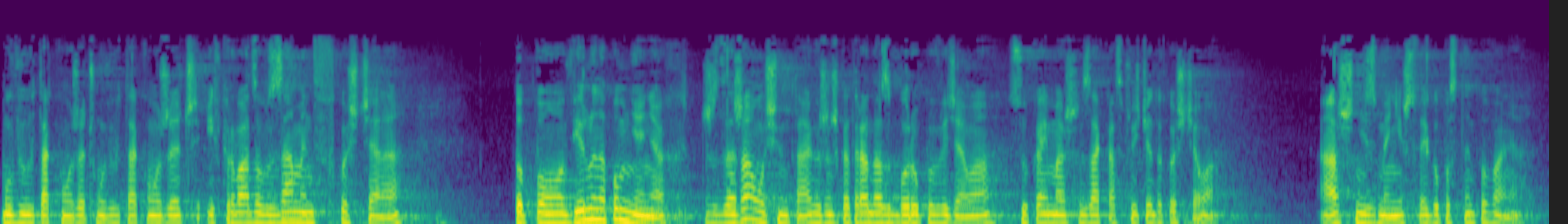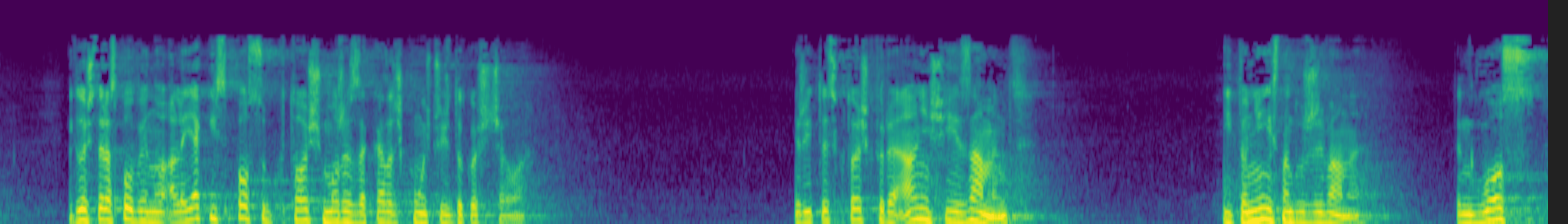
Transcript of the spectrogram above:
mówił taką rzecz, mówił taką rzecz i wprowadzał zamęt w kościele, to po wielu napomnieniach zdarzało się tak, że przykład Rada Zboru powiedziała, słuchaj, masz zakaz przyjścia do kościoła, aż nie zmienisz swojego postępowania. I ktoś teraz powie, no ale jaki sposób ktoś może zakazać komuś przyjść do kościoła? Jeżeli to jest ktoś, kto realnie sieje zamęt i to nie jest nadużywane, ten głos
